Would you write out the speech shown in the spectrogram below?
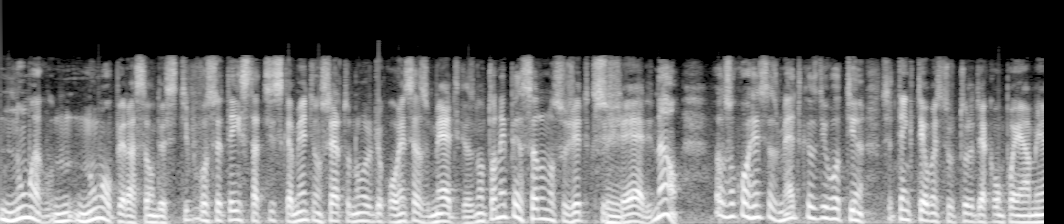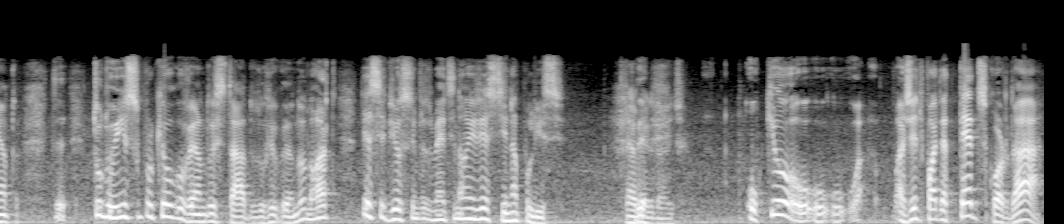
numa, numa operação desse tipo, você tem estatisticamente um certo número de ocorrências médicas. Não estou nem pensando no sujeito que Sim. se fere. Não, as ocorrências médicas de rotina. Você tem que ter uma estrutura de acompanhamento. Tudo isso porque o governo do estado do Rio Grande do Norte decidiu simplesmente não investir na polícia. É verdade. O que o, o, a gente pode até discordar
